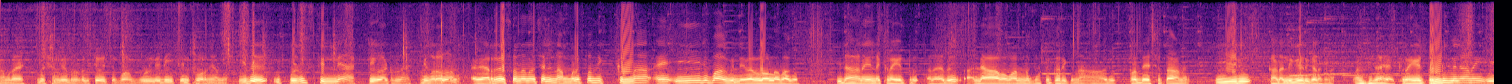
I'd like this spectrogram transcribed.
നമ്മുടെ എക്സിബിഷൻ ലീഡറോട് ചോദിച്ചപ്പോൾ പുള്ളി ഡീറ്റെയിൽസ് പറഞ്ഞു തന്നു. ഇത് ഇപ്പോഴും സ്റ്റില്ല് ആക്റ്റീവ് ആയിട്ടുള്ള അഗ്നിപർവതമാണ് വേറെ രസം എന്താണെന്ന് വെച്ചാൽ നമ്മളിപ്പോൾ നിൽക്കുന്ന ഈ ഒരു ഭാഗമില്ലേ വെള്ളമുള്ള ഭാഗം. ഇതാണ് ഇതിന്റെ ക്രേറ്റർ അതായത് ലാവ വന്ന് പൊട്ടിത്തെറിക്കുന്ന ആ ഒരു പ്രദേശത്താണ് ഈ ഒരു കടൽ കയറി കിടക്കുന്നത് മനസ്സിലായ? ക്രേറ്ററിന്റെ ഉള്ളിലാണ് ഈ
